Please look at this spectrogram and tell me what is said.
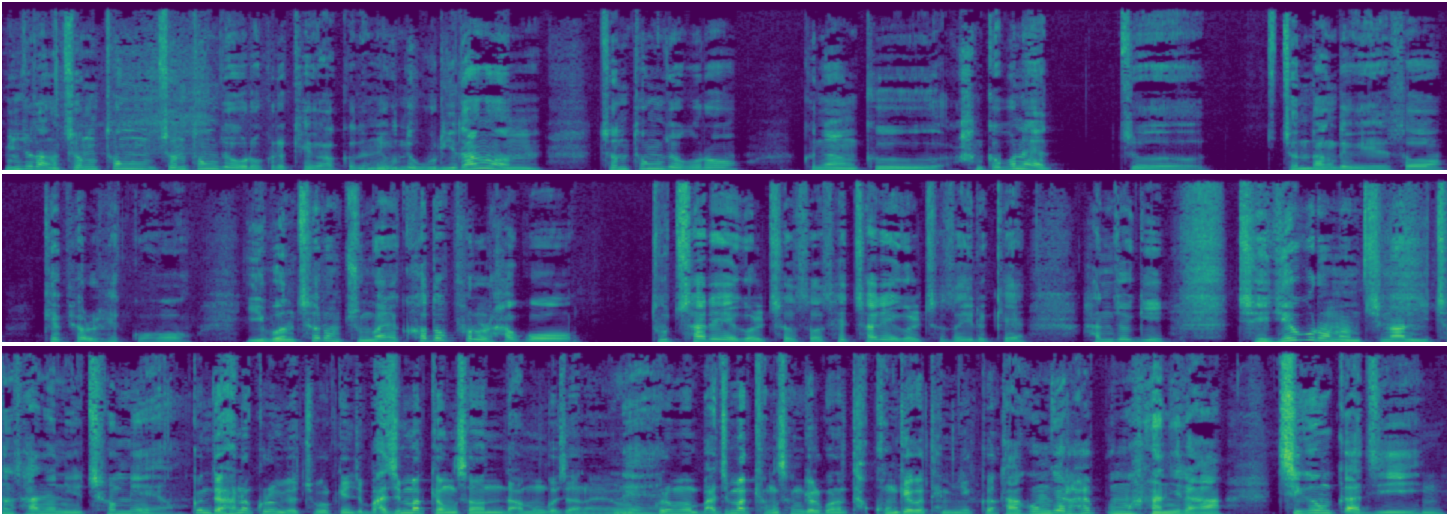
민주당은 정통 전통적으로 그렇게 해 왔거든요. 음. 근데 우리 당은 전통적으로 그냥 그 한꺼번에 저 전당대회에서 개표를 했고 이번처럼 중간에 컷오프를 하고 두 차례에 걸쳐서 세 차례에 걸쳐서 이렇게 한 적이 제 기억으로는 지난 2004년 이후 처음이에요. 근데 하나 그럼 여쭤볼 게 이제 마지막 경선 남은 거잖아요. 네. 그러면 마지막 경선 결과는 다 공개가 됩니까? 다 공개를 할 뿐만 아니라 지금까지 음.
